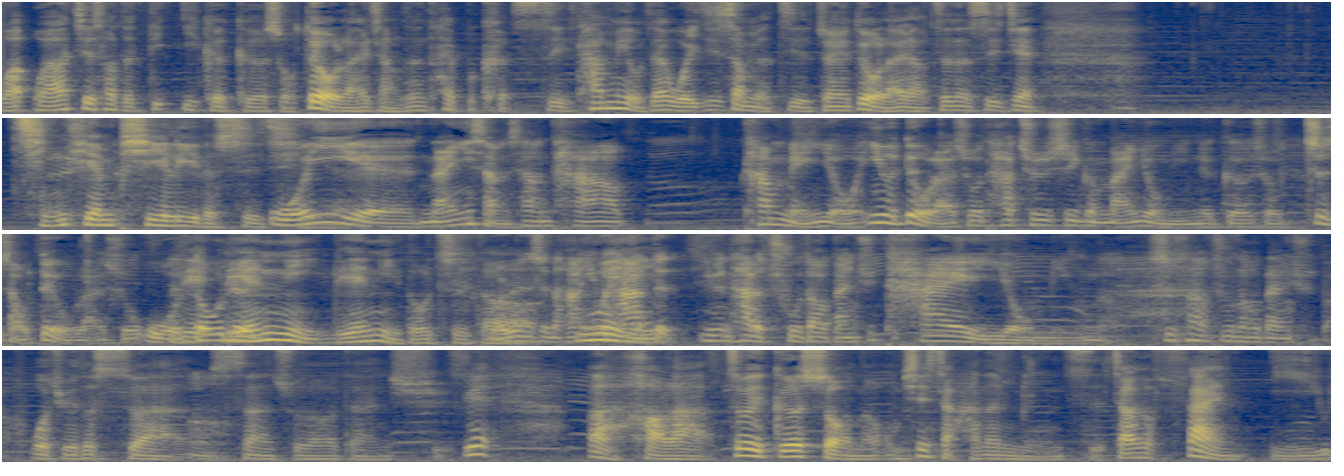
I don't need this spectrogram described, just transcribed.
我我要介绍的第一个歌手，对我来讲真的太不可思议，他没有在维基上面有自己的专业，对我来讲真的是一件。晴天霹雳的事情，我也难以想象他他没有，因为对我来说，他就是一个蛮有名的歌手。至少对我来说，我都连，你连你都知道，我认识他，因为他的因为他的出道单曲太有名了，是他的出道单曲吧？我觉得算、嗯、算出道单曲，因为啊，好啦，这位歌手呢，我们先讲他的名字，叫做范怡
